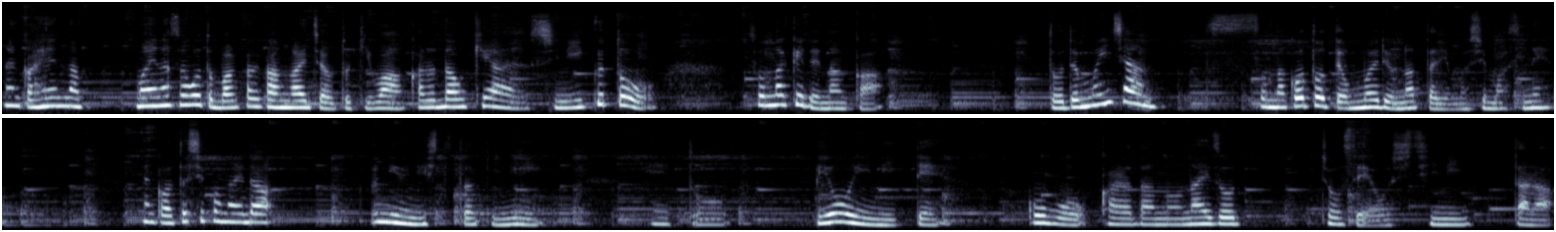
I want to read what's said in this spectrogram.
なんか変なマイナスなことばっかり考えちゃう時は体をケアしに行くとそんだけでなんかどうでもいいじゃんそんなことって思えるようになったりもしますね。なんか私この間うにうにしてた時に、えーと、美容院に行って午後体の内臓調整をしに行ったら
